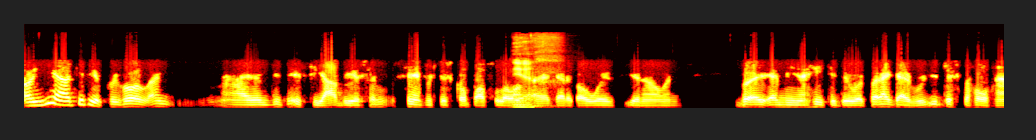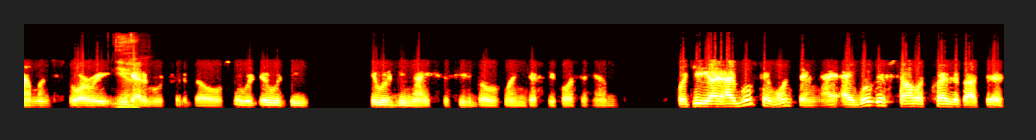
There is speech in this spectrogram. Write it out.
Oh yeah, I'll give you a pretty well. It's the obvious. San Francisco, Buffalo. Yeah. I, I got to go with you know, and but I mean, I hate to do it, but I got to just the whole Hamlin story. Yeah. You got to root for the Bills. It would it would be it would be nice to see the Bills win just because of him. But you, I, I will say one thing. I, I will give Saleh credit about this.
